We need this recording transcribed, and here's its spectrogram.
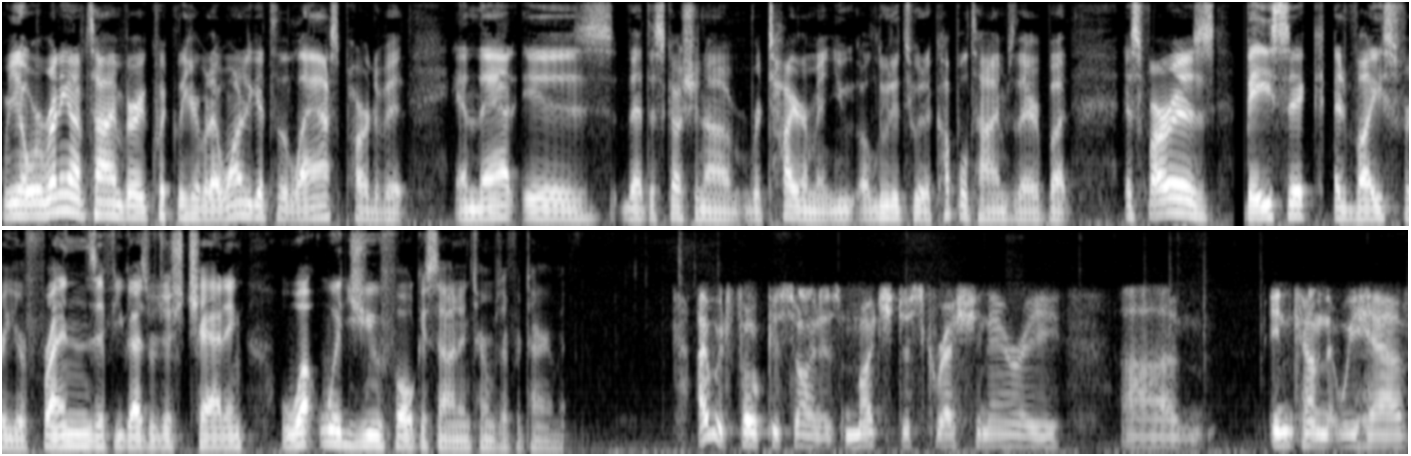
You know, we're running out of time very quickly here, but I wanted to get to the last part of it, and that is that discussion on retirement. You alluded to it a couple times there, but as far as basic advice for your friends, if you guys were just chatting, what would you focus on in terms of retirement? I would focus on as much discretionary um, income that we have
